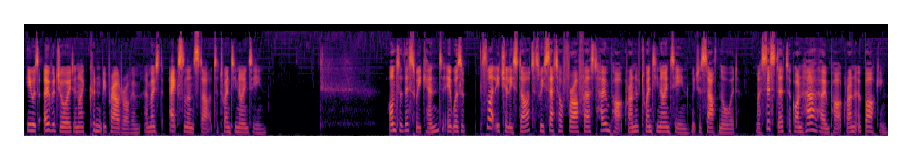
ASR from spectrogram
He was overjoyed, and I couldn't be prouder of him. A most excellent start to 2019. On to this weekend. It was a slightly chilly start as we set off for our first home park run of 2019, which is South Norwood. My sister took on her home park run of Barking.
